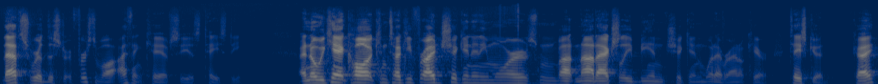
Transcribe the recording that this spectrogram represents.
that's where the story. First of all, I think KFC is tasty. I know we can't call it Kentucky Fried Chicken anymore. It's about not actually being chicken, whatever. I don't care. Tastes good, okay?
